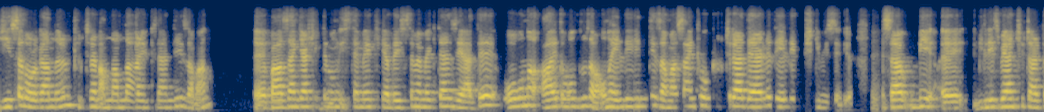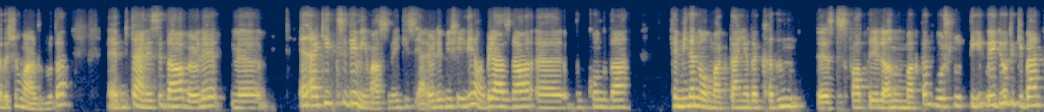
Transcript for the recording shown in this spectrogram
cinsel organların kültürel anlamlar yüklendiği zaman e, bazen gerçekten onu istemek ya da istememekten ziyade o ona ait olduğu zaman, onu elde ettiği zaman sanki o kültürel değerleri de elde etmiş gibi hissediyor. Mesela bir, e, bir lezbiyen çift arkadaşım vardı burada. E, bir tanesi daha böyle e, erkeksi demeyeyim aslında ikisi yani öyle bir şey değil ama biraz daha e, bu konuda feminen olmaktan ya da kadın e, sıfatlarıyla anılmaktan hoşnut değil ve diyordu ki ben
